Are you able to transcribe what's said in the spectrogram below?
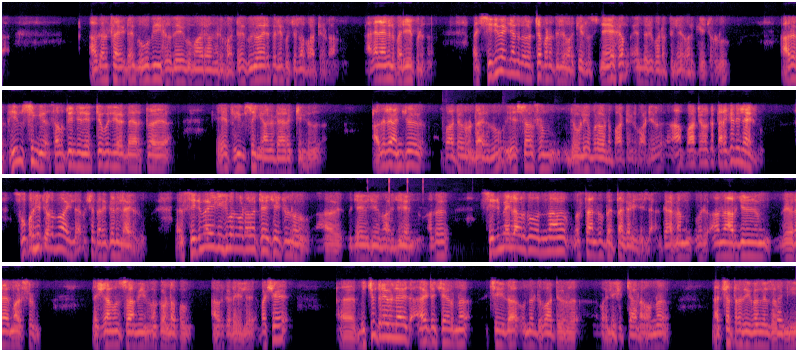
അതർ സൈഡ് ഗോപി ഹൃദയകുമാര എന്നൊരു പാട്ട്. ഗുരുവായൂരപ്പനെ കുറിച്ചുള്ള പാട്ടുകളാണ്. അങ്ങനെ ഞങ്ങൾ പരിചയപ്പെടുന്നത് സിനിമയിൽ ഞങ്ങൾ ഒറ്റ പടത്തിൽ വർക്ക് ചെയ്തിട്ടുള്ളൂ. സ്നേഹം എന്നൊരു പടത്തിൽ വർക്ക് ചെയ്തിട്ടുള്ളൂ. അത് ഭീം സിംഗ് സൗത്ത് ഇന്ത്യയിലെ ഏറ്റവും വലിയ ഡയറക്ടറായ എ ഭീം സിംഗ് ആണ് ഡയറക്ട് ചെയ്തത്. അതിൽ അഞ്ച് പാട്ടുകൾ ഉണ്ടായിരുന്നു. യേശുദാസും ജോളി അബ്രഹാണ് പാട്ടുകൾ പാടിയത്. ആ പാട്ടുകളൊക്കെ തരക്കേടില്ലായിരുന്നു. സൂപ്പർ ഹിറ്റുകളൊന്നും ആയില്ല പക്ഷെ തരക്കേടില്ലായിരുന്നു. സിനിമയിൽ ഇരുപത് പടം മറ്റേ ചെയ്തിട്ടുള്ളൂ വിജയ ജയ വിജയകുമാർ ജയൻ അത് സിനിമയിൽ അവർക്ക് ഒന്നാം സ്ഥാനത്തോട്ട് എത്താൻ കഴിഞ്ഞില്ല കാരണം ഒരു അന്ന് അർജുനനും ദേവരായ മാഷും ദക്ഷിണാമൂർത്തി സ്വാമിയും ഒക്കെ ഉള്ളപ്പം അവർക്കിടയിൽ പക്ഷേ ബിച്ചു ആയിട്ട് ചേർന്ന് ചെയ്ത ഒന്ന് രണ്ട് പാട്ടുകൾ വലിയ ഹിറ്റാണ്. ഒന്ന് നക്ഷത്ര ദീപങ്ങൾ തുടങ്ങി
